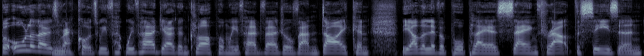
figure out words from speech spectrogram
But all of those hmm. records, we've we've heard Jurgen Klopp and we've heard Virgil van Dijk and the other Liverpool players saying throughout the season,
